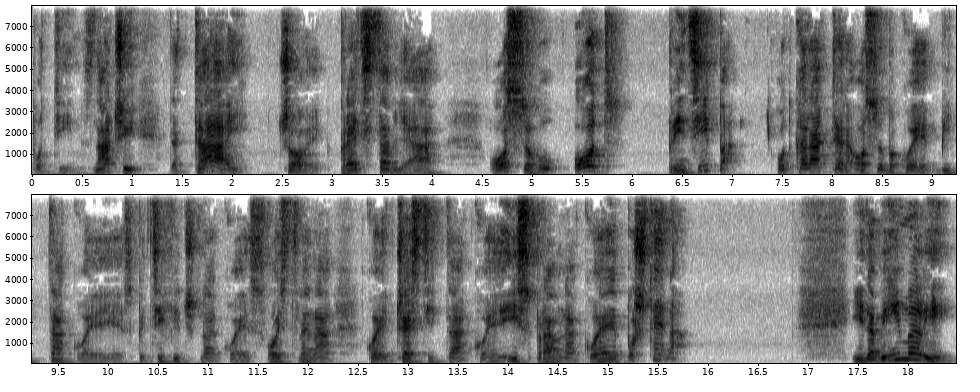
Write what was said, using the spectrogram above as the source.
po tim? Znači da taj čovek predstavlja osobu od principa, od karaktera, osoba koja je bitna, koja je specifična, koja je svojstvena, koja je čestita, koja je ispravna, koja je poštena. I da bi imali,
